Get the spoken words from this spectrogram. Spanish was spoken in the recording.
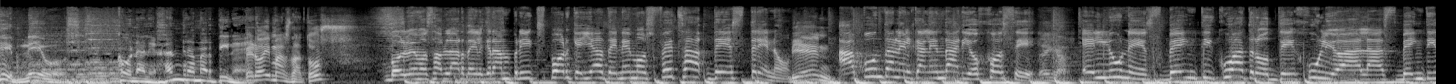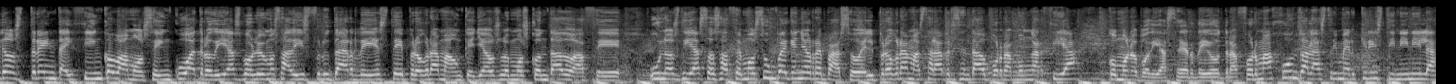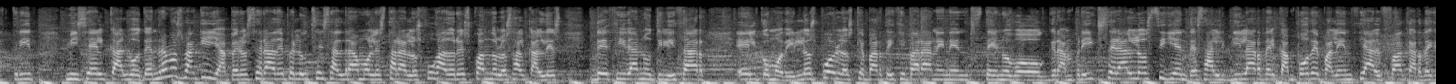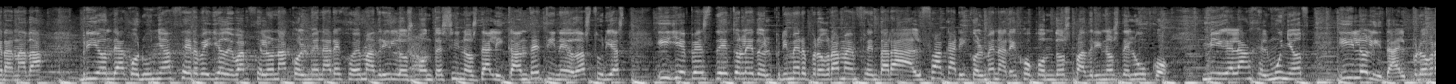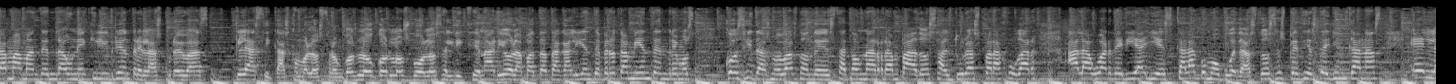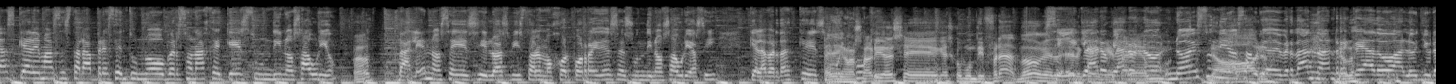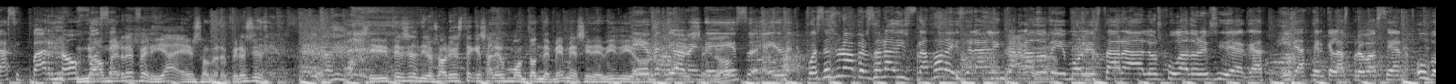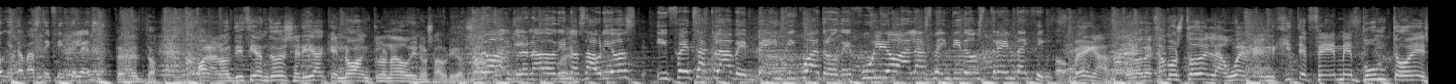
Hit News con Alejandra Martínez. Pero hay más datos. Volvemos a hablar del Grand Prix porque ya tenemos fecha de estreno. Bien. Apunta en el calendario, José. Venga. El lunes 24 de julio a las 22.35, vamos, en cuatro días volvemos a disfrutar de este programa, aunque ya os lo hemos contado hace unos días, os hacemos un pequeño repaso. El programa estará presentado por Ramón García, como no podía ser de otra forma, junto a la streamer Cristinini y la actriz Michelle Calvo. Tendremos vaquilla, pero será de peluche y saldrá a molestar a los jugadores cuando los alcaldes decidan utilizar el comodín. Los pueblos que participarán en este nuevo Grand Prix serán los siguientes: Aguilar del Campo de Palencia, Alfácar de Granada, Brión de A Coruña, Cervello de Barcelona, Colmenarejo de Madrid, Los Montesinos de Alicante, Tineo de Asturias y Yepes de Toledo. El primer programa enfrentará a Alfácar y Colmenarejo con dos padrinos de lujo, Miguel Ángel Muñoz y Lolita. El programa mantendrá un equilibrio entre las pruebas clásicas como los troncos locos, los bolos, el diccionario la patata caliente, pero también tendremos cositas nuevas donde destaca una rampa a dos alturas para jugar a la guardería y escala como puedas. Dos especies de gincanas en las que además estará presente un nuevo personaje que es un dinosaurio. ¿Ah? Vale, no sé si lo has visto a lo mejor por redes, es un dinosaurio así, que la verdad es que es El muy dinosaurio cookie. ese que es como un disfraz, ¿no? Sí, el claro, que claro, no, un- no es un No, dinosaurio no. de verdad, no han recreado a los Jurassic Park, ¿no? No me refería a eso, me refiero si, si dices el dinosaurio este que sale un montón de memes y de vídeos. Efectivamente, ese, ¿no? es- es- pues es una persona disfrazada y será el encargado Claro, de molestar a los jugadores y de, y de hacer que las pruebas sean un poquito más difíciles. Perfecto. Bueno, la noticia entonces sería que no han clonado dinosaurios. No han clonado Bueno. dinosaurios y fecha clave 24 de julio a las 22.35. Venga, pues lo dejamos todo en la web en hitfm.es.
